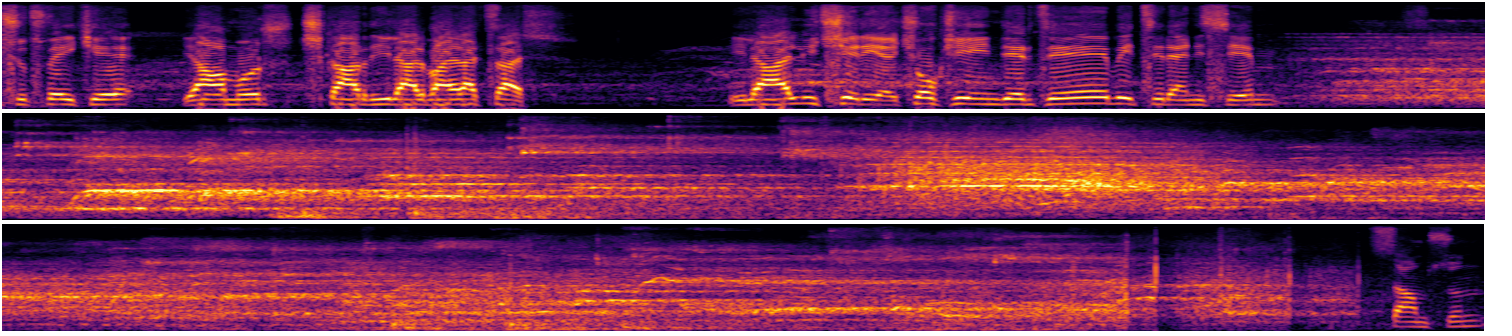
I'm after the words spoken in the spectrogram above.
Şut fake'i. Yağmur çıkardı Hilal Bayraktar. Hilal içeriye çok iyi indirdi. Bitiren isim. Samsun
